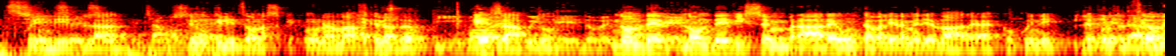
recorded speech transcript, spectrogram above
Sì, quindi sì, la- sì, diciamo si utilizza una, sch- una maschera da- sportivo esatto. non, dev- anche- non devi sembrare un cavaliere medievale, ecco, quindi le protezioni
